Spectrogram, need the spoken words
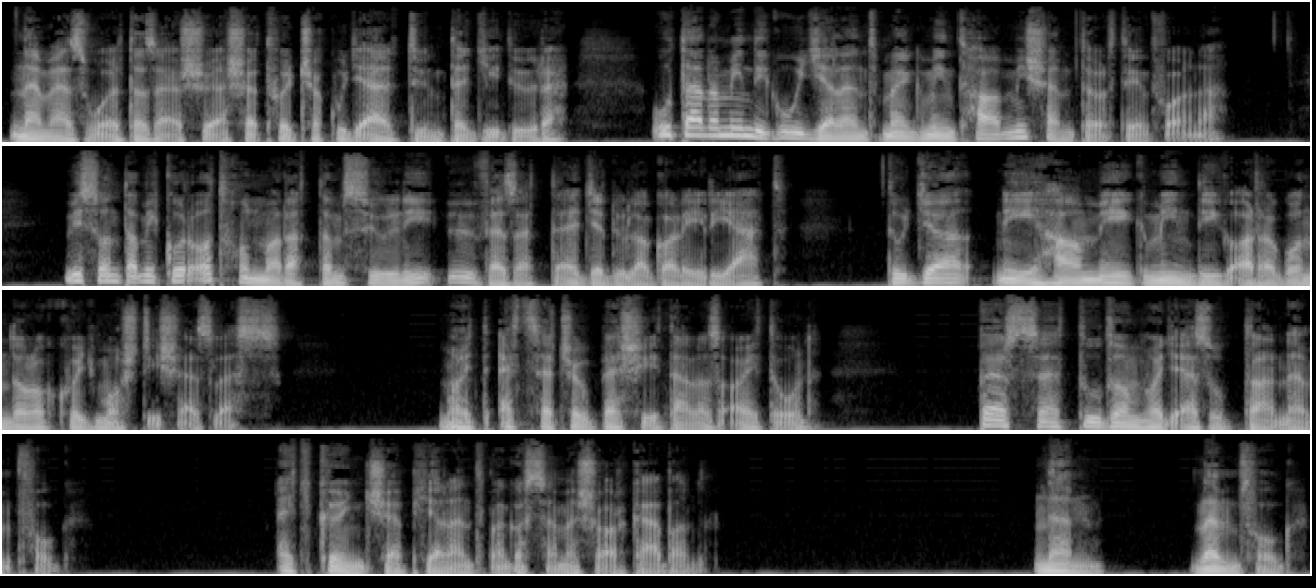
Nem ez volt az első eset, hogy csak úgy eltűnt egy időre. Utána mindig úgy jelent meg, mintha mi sem történt volna. Viszont amikor otthon maradtam szülni, ő vezette egyedül a galériát. Tudja, néha még mindig arra gondolok, hogy most is ez lesz majd egyszer csak besétál az ajtón. Persze, tudom, hogy ezúttal nem fog. Egy könycsepp jelent meg a szemes arkában. Nem, nem fog.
